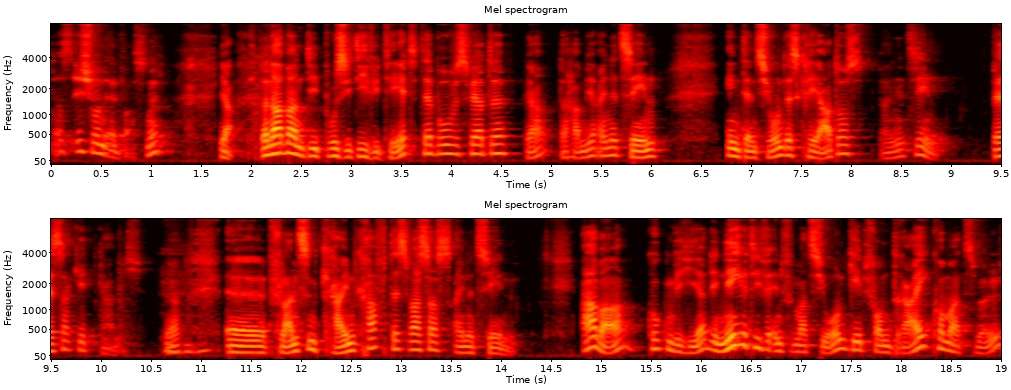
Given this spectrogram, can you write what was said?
Das ist schon etwas. Ne? Ja, dann hat man die Positivität der Bovis-Werte. Ja, da haben wir eine 10. Intention des Kreators eine 10. Besser geht gar nicht. Ja. Äh, Pflanzenkeimkraft des Wassers eine 10. Aber gucken wir hier, die negative Information geht von 3,12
